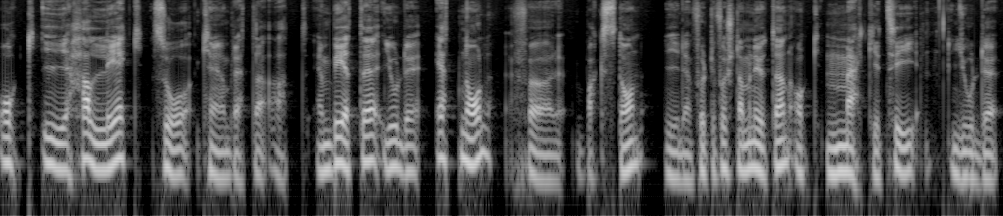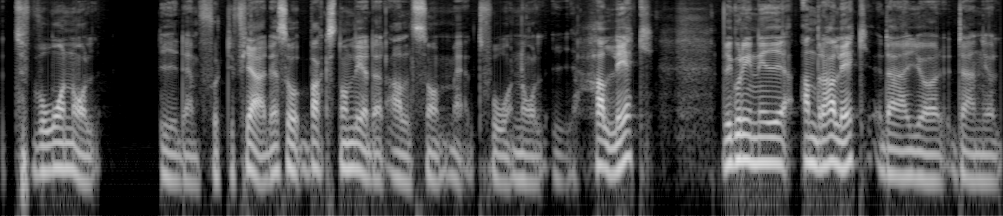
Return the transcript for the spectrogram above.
Och i halvlek så kan jag berätta att Mbete gjorde 1-0 för Buxton i den 41 minuten och McEtee gjorde 2-0 i den 44. Så Buxton leder alltså med 2-0 i halvlek. Vi går in i andra halvlek. Där gör Daniel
